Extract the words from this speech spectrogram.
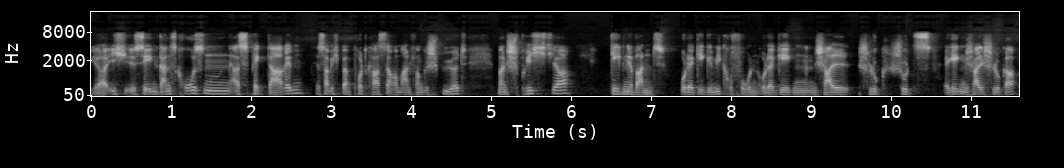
Ja, ich sehe einen ganz großen Aspekt darin, das habe ich beim Podcast auch am Anfang gespürt. Man spricht ja gegen eine Wand oder gegen ein Mikrofon oder gegen einen Schallschluckschutz, äh, gegen einen Schallschlucker.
